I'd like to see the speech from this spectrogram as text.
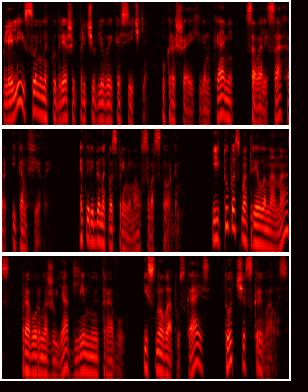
плели из Сониных кудряшек причудливые косички, украшая их венками, совали сахар и конфеты. Это ребенок воспринимал с восторгом. И тупо смотрела на нас, проворно жуя длинную траву, и, снова опускаясь, тотчас скрывалась.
